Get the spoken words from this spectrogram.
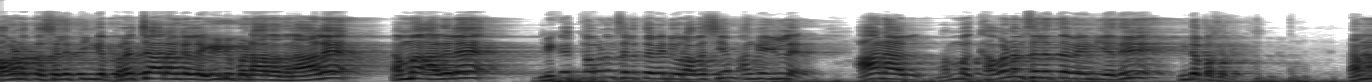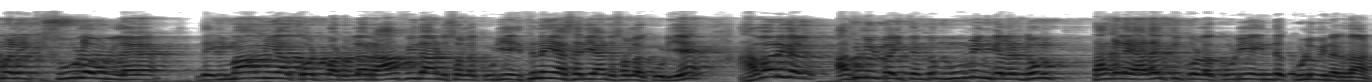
கவனத்தை செலுத்தி இங்கே பிரச்சாரங்களில் ஈடுபடாததுனால நம்ம அதில் மிக கவனம் செலுத்த வேண்டிய ஒரு அவசியம் அங்கே இல்லை. ஆனால் நம்ம கவனம் செலுத்த வேண்டியது இந்த பகுதி. நம்மளை சூழ உள்ள இந்த இமாமியா கோட்பாடுள்ள ராஃபிதான்னு சொல்லக்கூடிய இத்னை அசரியான்னு சொல்லக்கூடிய அவர்கள் அகுலுல் பைத் என்றும் மூமின்கள் என்றும் தங்களை அழைத்துக் கொள்ளக்கூடிய இந்த குழுவினர் தான்.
